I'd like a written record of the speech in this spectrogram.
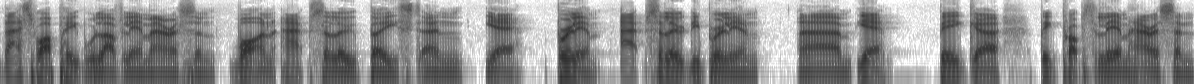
that's why people love Liam Harrison. What an absolute beast! And yeah, brilliant, absolutely brilliant. Um, yeah, big uh, big props to Liam Harrison.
